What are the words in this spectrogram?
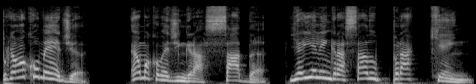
porque é uma comédia. É uma comédia engraçada. E aí ele é engraçado pra quem?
